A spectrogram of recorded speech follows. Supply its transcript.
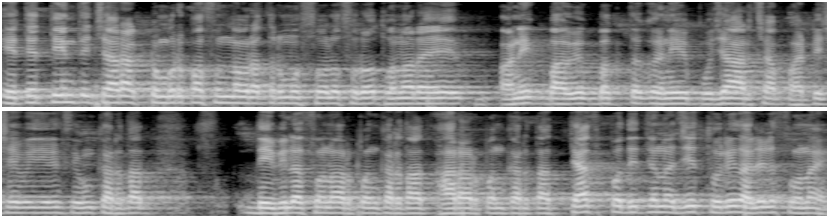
येत्या तीन ते चार ऑक्टोबरपासून नवरात्र महोत्सवाला सुरुवात होणार आहे. अनेक भाविक भक्तगण हे पूजा अर्चा पहाटेच्या वेळी सेवन करतात. देवीला सोनं अर्पण करतात हार अर्पण करतात. त्याच पद्धतीनं जे चोरी झालेलं सोनं आहे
